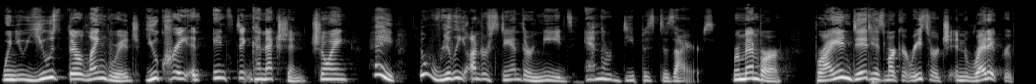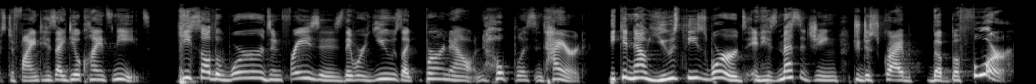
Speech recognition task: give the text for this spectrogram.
When you use their language, you create an instant connection showing, hey, you really understand their needs and their deepest desires. Remember, Brian did his market research in Reddit groups to find his ideal client's needs. He saw the words and phrases they were used like burnout and hopeless and tired. He can now use these words in his messaging to describe the before.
